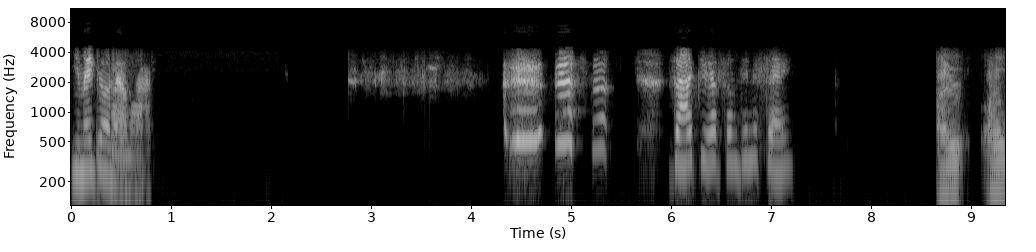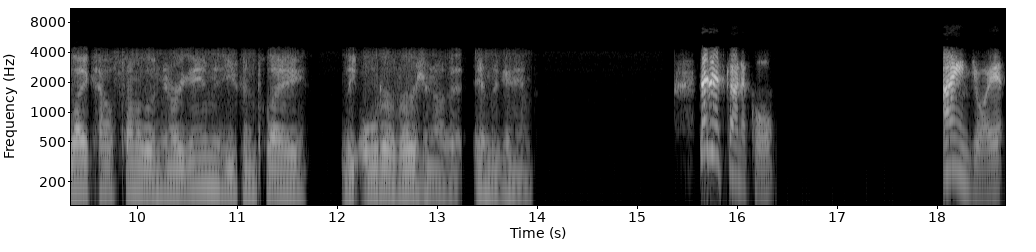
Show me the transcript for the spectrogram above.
You may go now, him. Zach. Zach, do you have something to say? I I like how some of the newer games you can play the older version of it in the game. That is kind of cool. I enjoy it.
